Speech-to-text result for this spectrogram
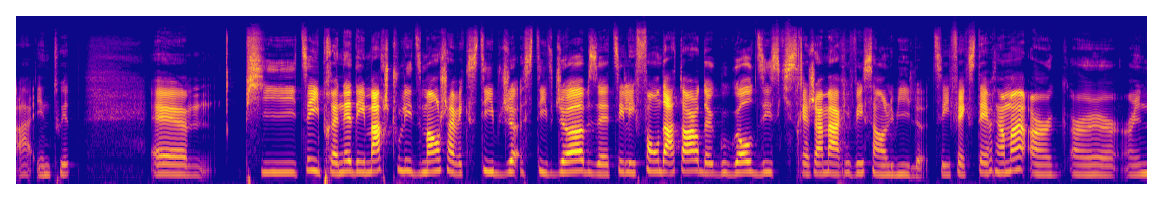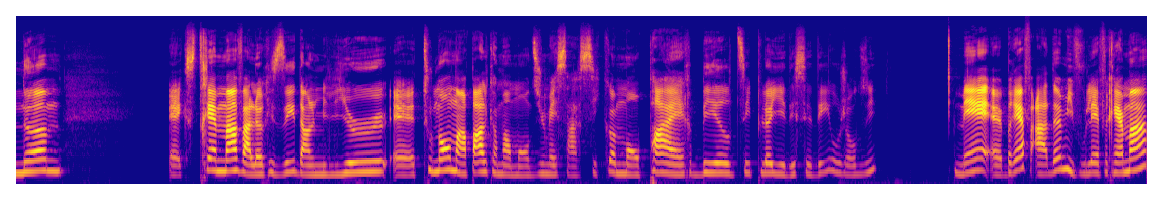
à, Intuit. Euh, puis, tu sais, il prenait des marches tous les dimanches avec Steve, Jobs. Tu sais, les fondateurs de Google disent qu'il serait jamais arrivé sans lui, là. Tu sais, fait que c'était vraiment un, homme extrêmement valorisé dans le milieu. Euh, tout le monde en parle comme, oh mon Dieu, mais ça, c'est comme mon père Bill, tu sais. Puis là, il est décédé aujourd'hui. Mais euh, bref, Adam, il voulait vraiment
